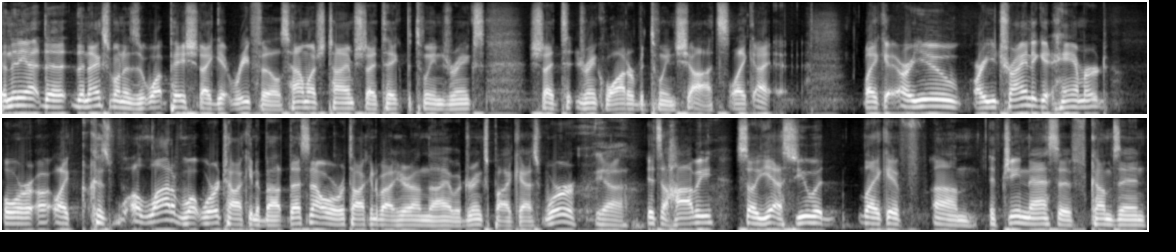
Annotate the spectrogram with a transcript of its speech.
And then yeah, the the next one is at what pace should I get refills? How much time should I take between drinks? Should I t- drink water between shots? Like I, like are you are you trying to get hammered? Or uh, like, because a lot of what we're talking about, that's not what we're talking about here on the Iowa Drinks podcast. We're yeah, it's a hobby. So yes, you would like if um, if Gene Nassif comes in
